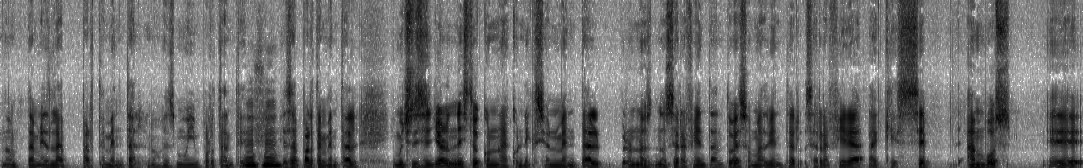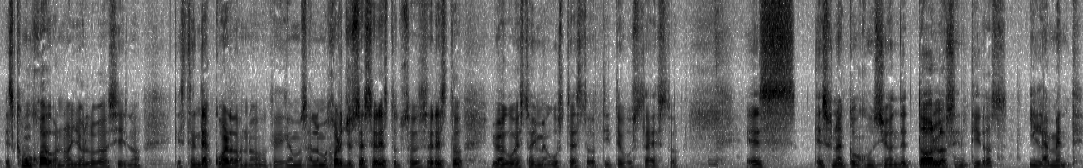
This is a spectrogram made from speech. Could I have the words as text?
¿no? También es la parte mental, ¿no? Es muy importante esa parte mental. Y muchos dicen, yo necesito con una conexión mental, pero no, no se refieren tanto a eso, más bien se refiere a que se, ambos, eh, es como un juego, ¿no? Yo lo veo así, ¿no? Que estén de acuerdo, ¿no? Que digamos, a lo mejor yo sé hacer esto, tú sabes hacer esto, yo hago esto y me gusta esto, a ti te gusta esto. Es, es una conjunción de todos los sentidos y la mente.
